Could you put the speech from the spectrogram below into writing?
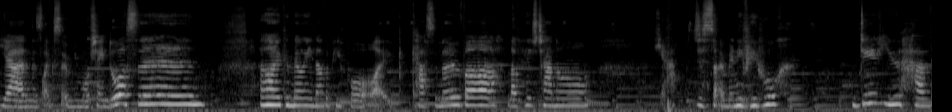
yeah, and there's like so many more. Shane Dawson. Like a million other people like Casanova, love his channel. Yeah, just so many people. Do you have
